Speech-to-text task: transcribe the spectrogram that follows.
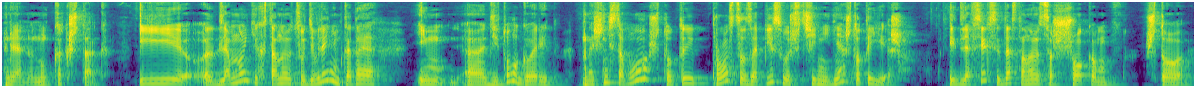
Реально, ну как ж так? И для многих становится удивлением, когда им э, диетолог говорит, начни с того, что ты просто записываешь в течение дня, что ты ешь. И для всех всегда становится шоком, что,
